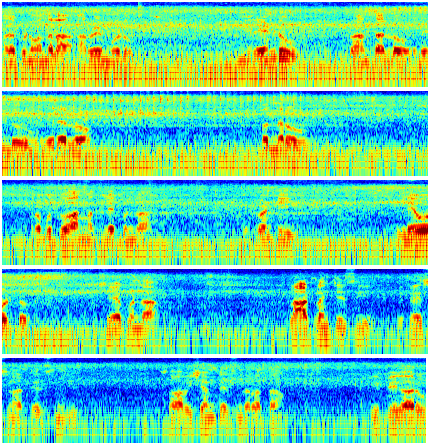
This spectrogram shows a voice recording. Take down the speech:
పదకొండు వందల అరవై మూడు ఈ రెండు ప్రాంతాల్లో రెండు ఏరియాలో కొందరు ప్రభుత్వ అనుమతి లేకుండా ఎటువంటి లేఅవుట్ చేయకుండా ప్లాట్లను చేసి విక్రయిస్తున్నట్టు తెలిసింది. సో ఆ విషయం తెలిసిన తర్వాత పీపీ గారు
